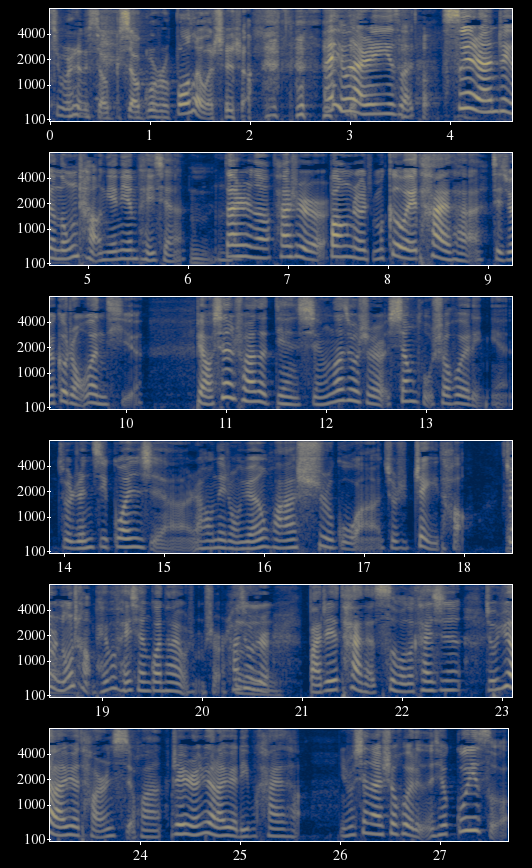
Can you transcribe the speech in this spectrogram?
就是小小姑说包在我身上。哎，有点这意思。虽然这个农场年年赔钱，嗯但是呢，他是帮着什么各位太太解决各种问题，表现出来的典型的就是乡土社会里面就人际关系啊，然后那种圆滑世故啊，就是这一套。就是农场赔不赔钱关他有什么事儿？他就是嗯把这些太太伺候的开心，就越来越讨人喜欢，这些人越来越离不开他。你说现在社会里的那些规则，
